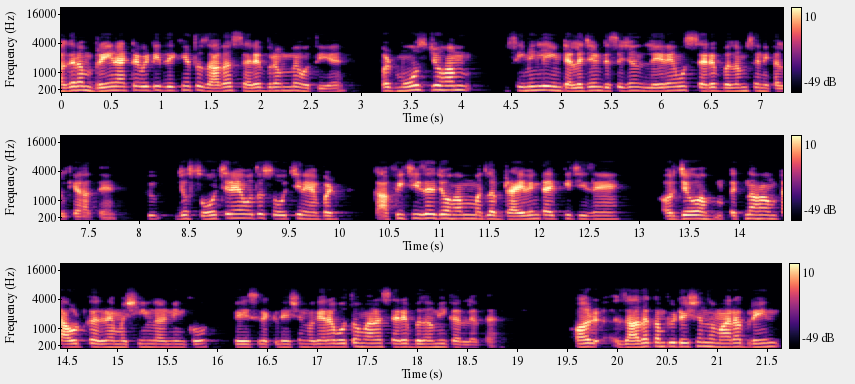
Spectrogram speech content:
अगर हम ब्रेन एक्टिविटी देखें तो ज़्यादा सेरेब्रम में होती है बट मोस्ट जो हम सीमिंगली इंटेलिजेंट डिसीज़न ले रहे हैं, वो सेरेबलम से निकल के आते हैं। जो सोच रहे हैं, वो तो सोच ही रहे हैं बट काफ़ी चीज़ें जो हम मतलब ड्राइविंग टाइप की चीज़ें हैं, और जो हम, इतना हम टाउट कर रहे हैं मशीन लर्निंग को फेस रिकग्निशन वगैरह, वो तो हमारा सेरेबलम ही कर लेता है। और ज़्यादा कंप्यूटेशन हमारा ब्रेन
